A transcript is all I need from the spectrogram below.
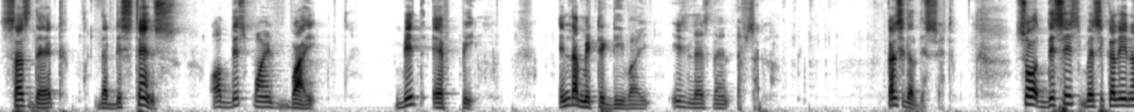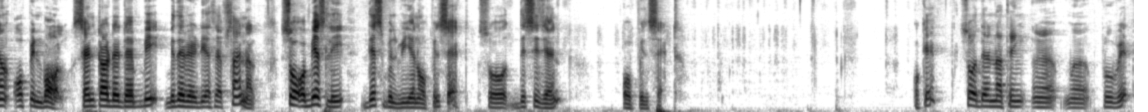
such that the distance of this point y with f p in the metric d y is less than epsilon. Consider this set. So, this is basically an open ball centered at f b with a radius epsilon. So, obviously, this will be an open set. So, this is an open set. Okay. So, there is nothing uh, uh, prove it.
